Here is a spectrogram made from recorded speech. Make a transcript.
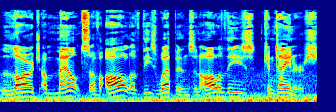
large amounts of all of these weapons and all of these containers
